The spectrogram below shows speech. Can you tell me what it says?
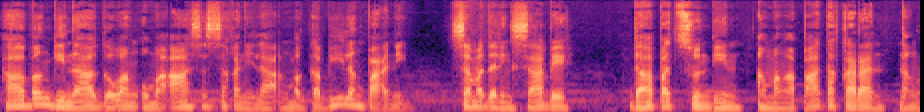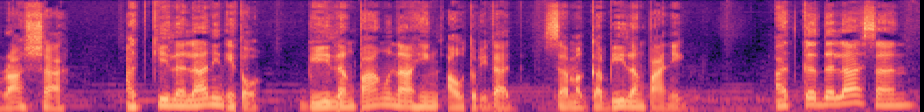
habang ginagawang umaasa sa kanila ang magkabilang panig. Sa madaling sabi, dapat sundin ang mga patakaran ng Russia at kilalanin ito bilang pangunahing autoridad sa magkabilang panig. At kadalasan,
